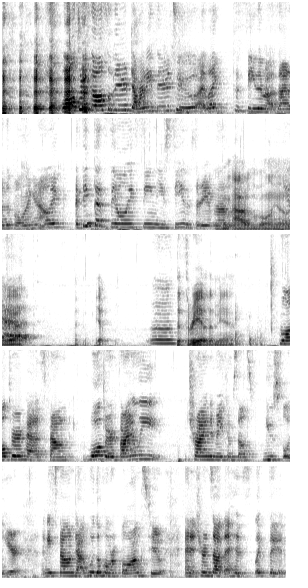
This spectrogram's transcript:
Walter's also there. Donnie's there too. I like to see them outside of the bowling alley. I think that's the only scene you see the three of Of them. them out of the bowling alley. Yeah. Yeah. Yep. Mm. The three of them. Yeah. Walter has found Walter finally trying to make himself useful here, and he's found out who the homework belongs to, and it turns out that his like the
